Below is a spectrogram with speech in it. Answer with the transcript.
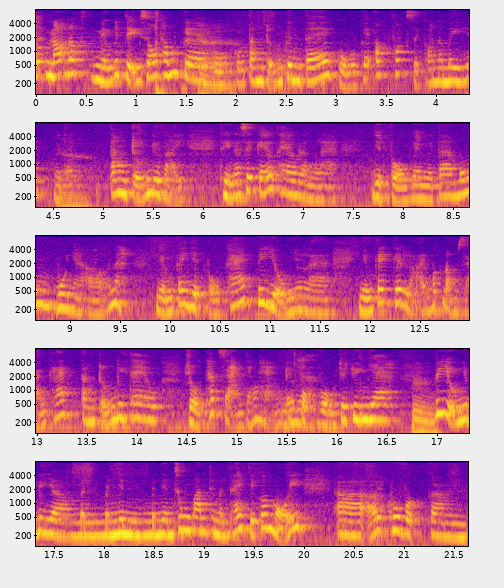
nó, nó, nó những cái chỉ số thống kê À. của của tăng trưởng kinh tế của cái Oxford Economy á, người ta À. tăng trưởng như vậy thì nó sẽ kéo theo rằng là dịch vụ về người ta muốn mua nhà ở nè những cái dịch vụ khác ví dụ như là những cái cái loại bất động sản khác tăng trưởng đi theo rồi khách sạn chẳng hạn để Dạ. phục vụ cho chuyên gia Ừ. ví dụ như bây giờ mình mình nhìn mình nhìn xung quanh thì mình thấy chỉ có mỗi à, ở khu vực um,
